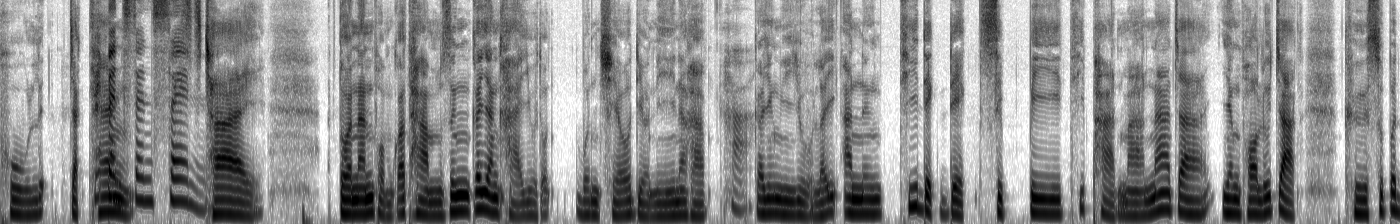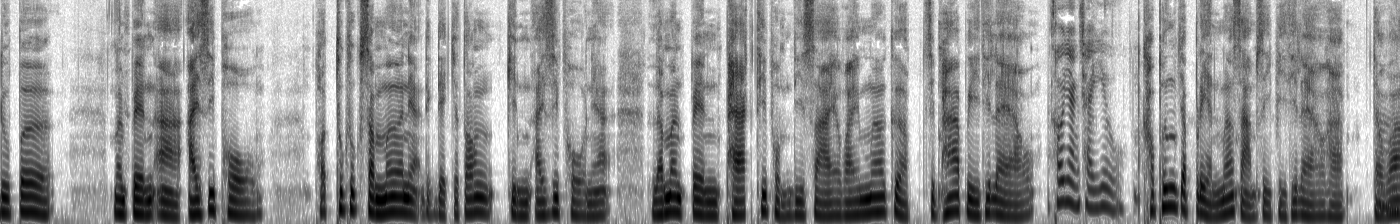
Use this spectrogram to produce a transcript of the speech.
pull จากที่แท่งเป็นเส้นเส้นๆ ใช่ ตัวนั้นผมก็ทำซึ่งก็ยังขายอยู่บน shelf เดี๋ยวนี้นะครับค่ะก็ยังมีอยู่แล้วอีกอันนึงที่เด็กๆ 10 ปีที่ผ่านมาน่าจะยังพอรู้จักคือ Zooper Dooper มันเป็นอ่าไอซิโพ เพราะทุกๆ summer เนี่ยเด็กๆ จะต้องกินไอซิโพเนี่ยแล้วมันเป็นแพ็คที่ผมดีไซน์เอาไว้เมื่อเกือบ 15 ปีที่แล้ว เขายังใช้อยู่ เขาเพิ่งจะเปลี่ยนเมื่อ 3-4 ปีที่แล้วครับ แต่ว่า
